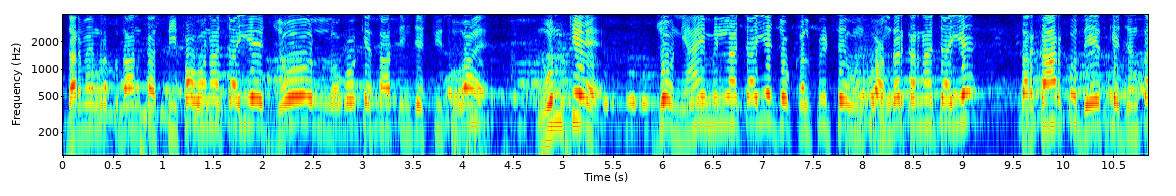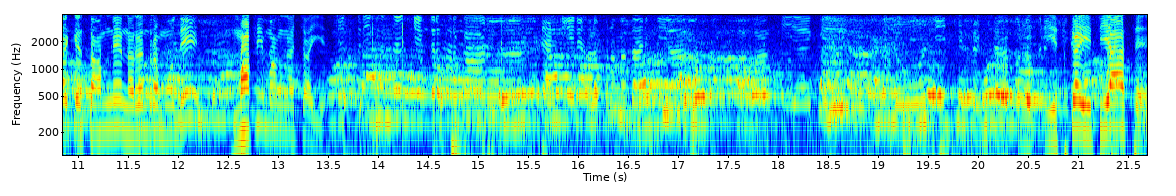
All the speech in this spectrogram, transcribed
धर्मेंद्र प्रधान का इस्तीफा होना चाहिए जो लोगों के साथ इंजस्टिस हुआ है उनके जो न्याय मिलना चाहिए जो कल्प्रिट से उनको अंदर करना चाहिए सरकार को देश के जनता के सामने नरेंद्र मोदी माफ़ी मांगना चाहिए। जिस तरीके से केंद्र सरकार और एनडीए ने हलफनामा दायर किया मांग की है कि जो नीट की परीक्षा इसका इतिहास है।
